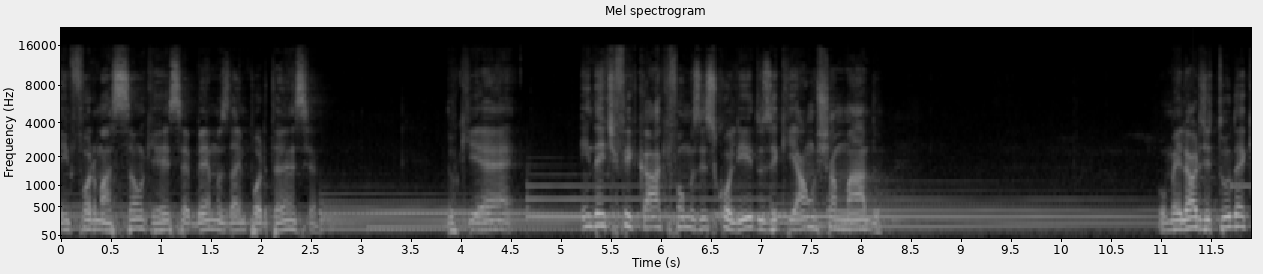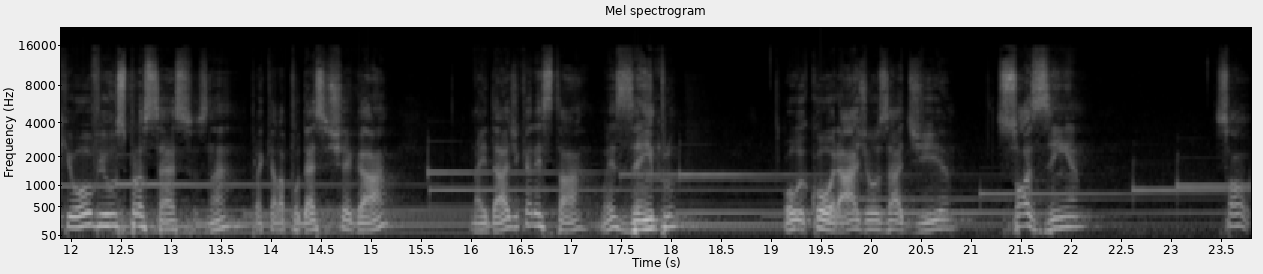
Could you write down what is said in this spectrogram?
informação que recebemos da importância do que é identificar que fomos escolhidos e que há um chamado. O melhor de tudo é que houve os processos, né? Para que ela pudesse chegar na idade que ela está, um exemplo, ou coragem, ousadia, sozinha, só,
